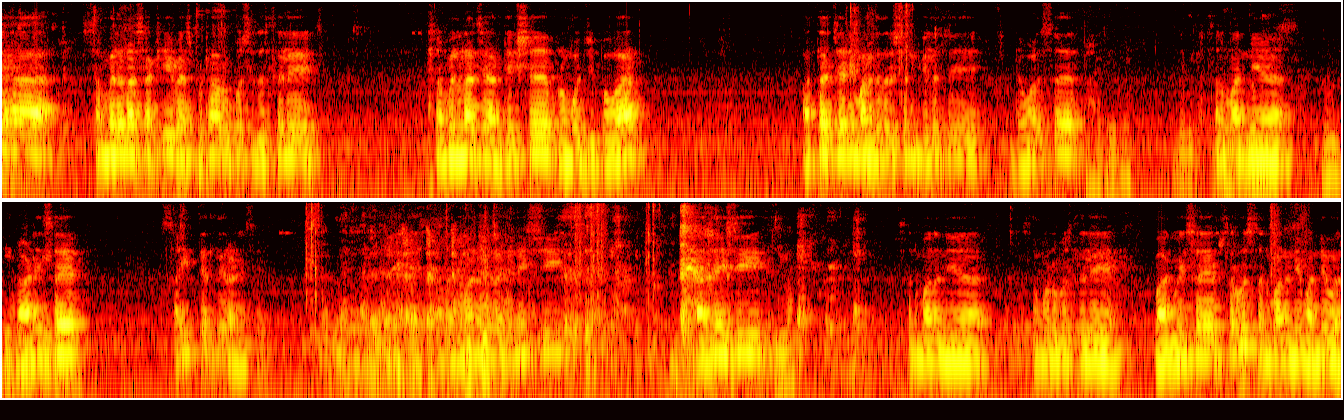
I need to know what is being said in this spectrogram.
आजच्या ह्या संमेलनासाठी व्यासपीठावर उपस्थित असलेले संमेलनाचे अध्यक्ष प्रमोदजी पवार आता ज्यांनी मार्गदर्शन केलं ते ढवळ सर सन्मान्य राणेसाहेब साहित्यातले राणेसाहेब सन्मान्य रजनीशजी अजयजी सन्माननीय समोर बसलेले बागवे साहेब सर्व सन्माननीय मान्यवर.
